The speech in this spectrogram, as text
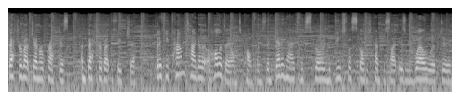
better about general practice and better about the future. But if you can tag a little holiday onto conference, then getting out and exploring the beautiful Scottish countryside is well worth doing.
